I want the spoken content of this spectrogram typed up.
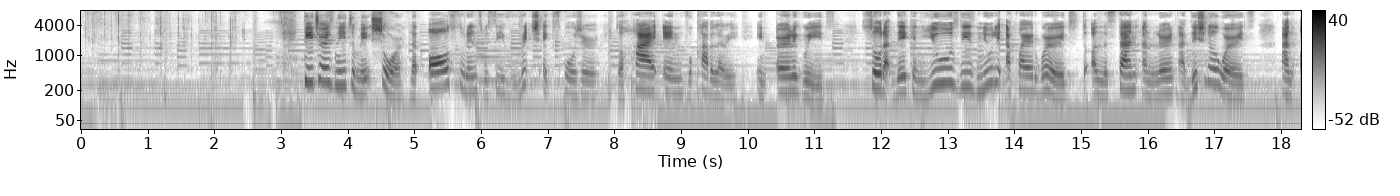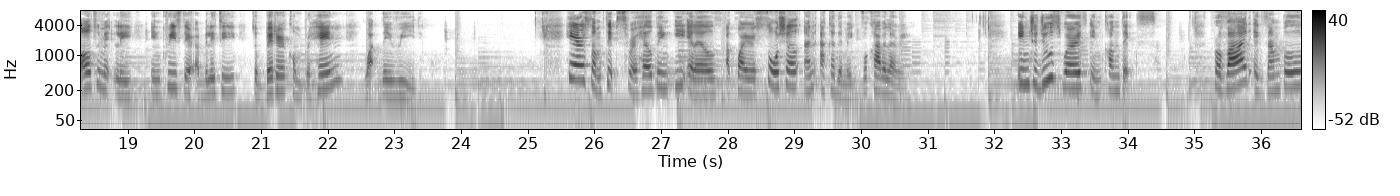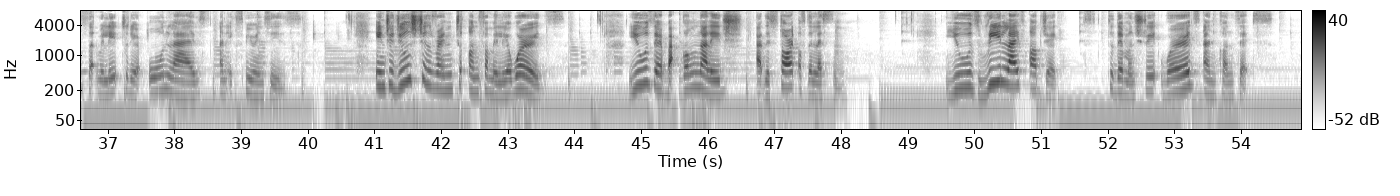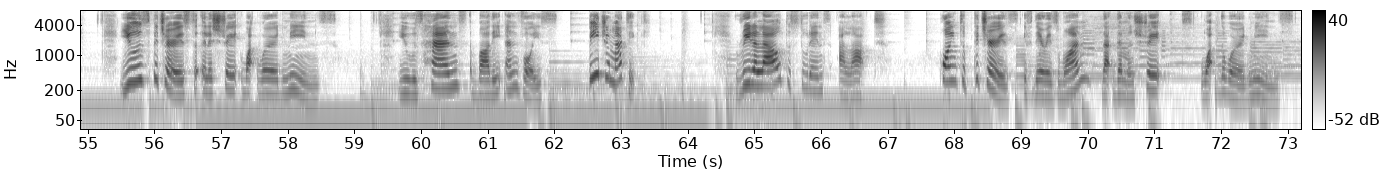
Teachers need to make sure that all students receive rich exposure to high end vocabulary in early grades so that they can use these newly acquired words to understand and learn additional words and ultimately increase their ability to better comprehend what they read. Here are some tips for helping ELLs acquire social and academic vocabulary. Introduce words in context. Provide examples that relate to their own lives and experiences. Introduce children to unfamiliar words. Use their background knowledge at the start of the lesson. Use real life objects to demonstrate words and concepts. Use pictures to illustrate what word means. Use hands, body, and voice. Be dramatic. Read aloud to students a lot. Point to pictures if there is one that demonstrates what the word means.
